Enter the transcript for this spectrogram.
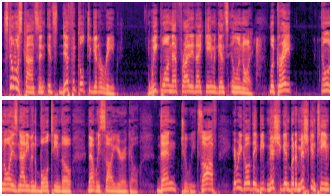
Still, Wisconsin. It's difficult to get a read. Week one, that Friday night game against Illinois, look great. Illinois is not even the bowl team though that we saw a year ago. Then two weeks off. Here we go. They beat Michigan, but a Michigan team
